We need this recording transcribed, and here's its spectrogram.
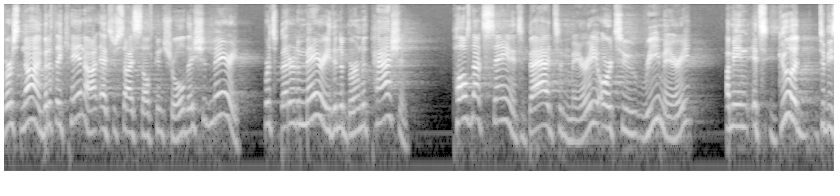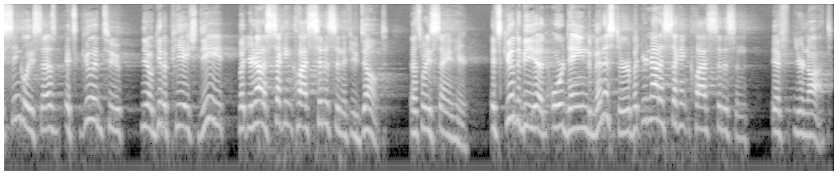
Verse 9, but if they cannot exercise self control, they should marry, for it's better to marry than to burn with passion. Paul's not saying it's bad to marry or to remarry. I mean, it's good to be single, he says. It's good to, you know, get a PhD, but you're not a second class citizen if you don't. That's what he's saying here. It's good to be an ordained minister, but you're not a second class citizen if you're not.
